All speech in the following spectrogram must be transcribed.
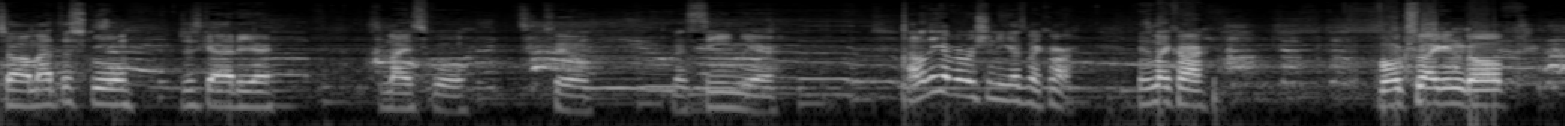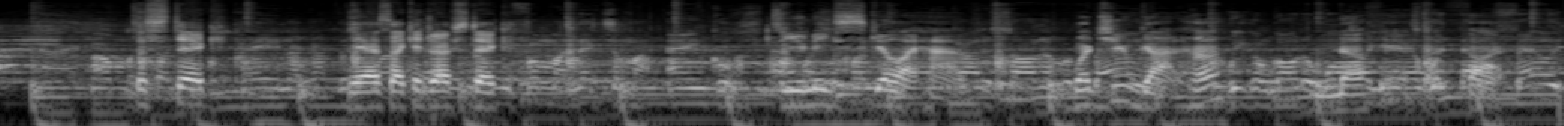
So I'm at the school, just got here. It's my school, too. I'm a senior. I don't think I've ever shown you guys my car. Here's my car. Volkswagen Golf. It's a stick. Yes, I can drive stick. It's a unique skill I have. What you got, huh? Nothing. It's what I thought.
